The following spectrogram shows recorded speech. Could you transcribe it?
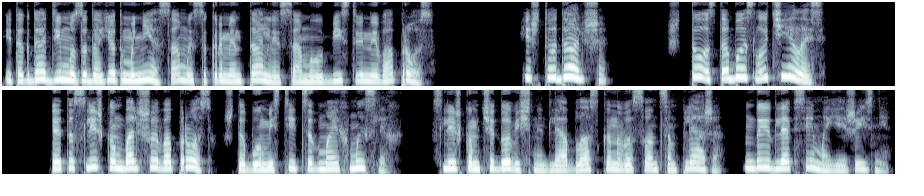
И тогда Дима задает мне самый сакраментальный, самый убийственный вопрос. И что дальше? Что с тобой случилось? Это слишком большой вопрос, чтобы уместиться в моих мыслях. Слишком чудовищный для обласканного солнцем пляжа, да и для всей моей жизни.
